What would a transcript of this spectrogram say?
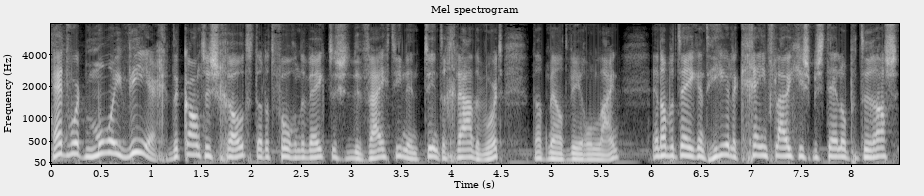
Het wordt mooi weer. De kans is groot dat het volgende week tussen de 15 en 20 graden wordt. Dat meldt weer online. En dat betekent heerlijk geen fluitjes bestellen op het terras.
